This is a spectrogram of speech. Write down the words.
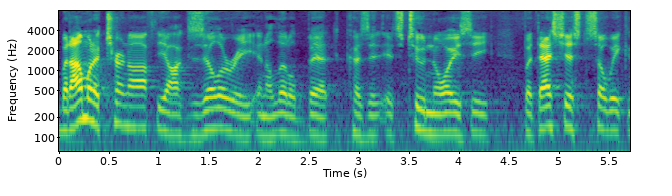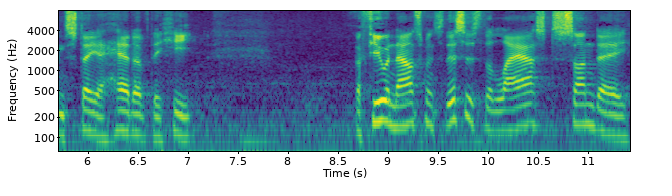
but I'm going to turn off the auxiliary in a little bit because it, it's too noisy but that's just so we can stay ahead of the heat. A few announcements. This is the last Sunday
